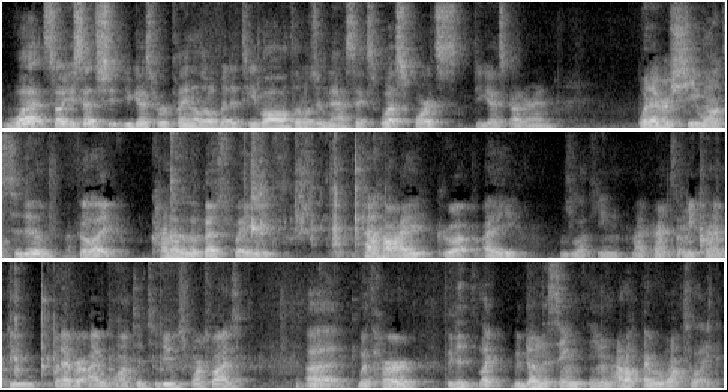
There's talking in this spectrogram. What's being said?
What? So you said she, you guys were playing a little bit of t-ball, little gymnastics. What sports do you guys got her in? Whatever she wants to do, I feel like kind of the best way, kind of how I grew up. I was lucky and my parents let me kind of do whatever I wanted to do sports wise. Uh, with her, we did like, we've done the same thing. I don't ever want to like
